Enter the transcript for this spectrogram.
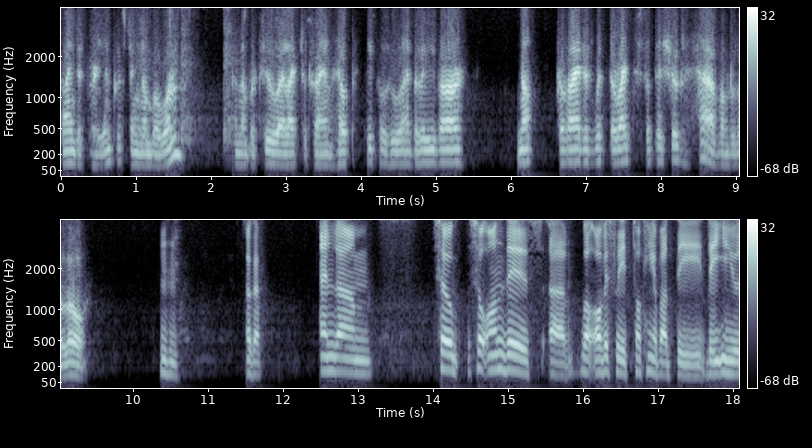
find it very interesting, number one. And number two, I like to try and help people who I believe are not provided with the rights that they should have under the law. Mm-hmm. Okay. And um, so, so on this, uh, well, obviously, talking about the the EU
